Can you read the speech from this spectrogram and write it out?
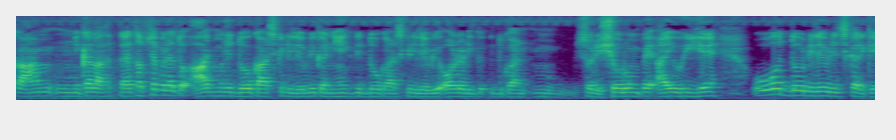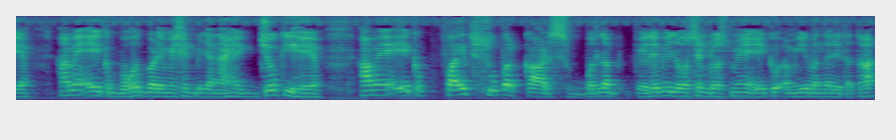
काम निकल आ सकता है। सबसे पहले तो आज मुझे दो कार्ड्स की डिलीवरी करनी है, क्योंकि दो कार्ड्स की डिलीवरी ऑलरेडी दुकान सॉरी शोरूम पे आई हुई है। वो दो डिलीवरीज करके हमें एक बहुत बड़े मिशन पे जाना है, जो कि है हमें एक फाइव सुपर कार्ड्स मतलब पहले भी लॉस एंडोस में एक अमीर बंदा रहता था,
